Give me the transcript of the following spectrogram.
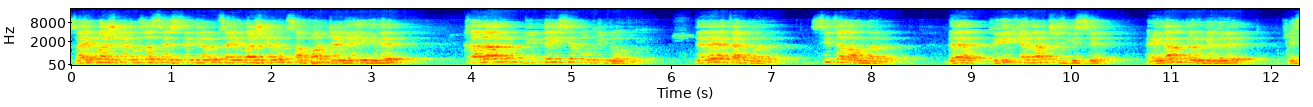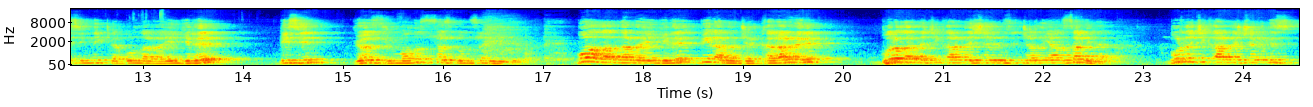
Sayın Başkanımıza sesleniyorum. Sayın Başkanım Sapanca ile ilgili kararım dün neyse bugün de odur. Dere yatakları, sit alanları ve kıyı kenar çizgisi, heyelan bölgeleri kesinlikle bunlarla ilgili bizim göz yummamız söz konusu değildir. Bu alanlarla ilgili bir an önce karar verip buralardaki kardeşlerimizin canı yansa bile, buradaki kardeşlerimiz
